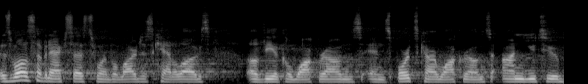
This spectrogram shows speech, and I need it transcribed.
as well as having access to one of the largest catalogs of vehicle walkarounds and sports car walkarounds on YouTube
